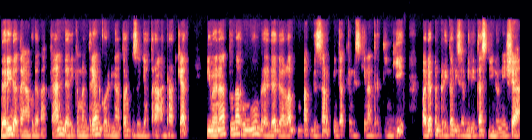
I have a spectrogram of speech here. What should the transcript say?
Dari data yang aku dapatkan dari Kementerian Koordinator Kesejahteraan Rakyat, di mana tunarungu berada dalam empat besar tingkat kemiskinan tertinggi pada penderita disabilitas di Indonesia,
